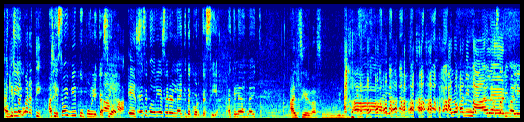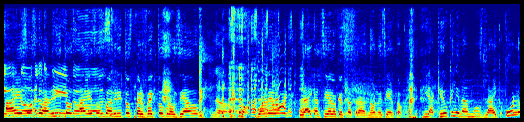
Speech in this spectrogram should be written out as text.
aquí estoy para ti. Aquí estoy, vi tu publicación. Ajá, Ese podría ser el like de cortesía. ¿A qué le das like? Al cielo azul. a los animales. A los animalitos. A esos cuadritos, a esos cuadritos perfectos bronceados. No. no. Yo le doy like al cielo que está atrás. No, no es cierto. Mira, creo que le damos like. Uno,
